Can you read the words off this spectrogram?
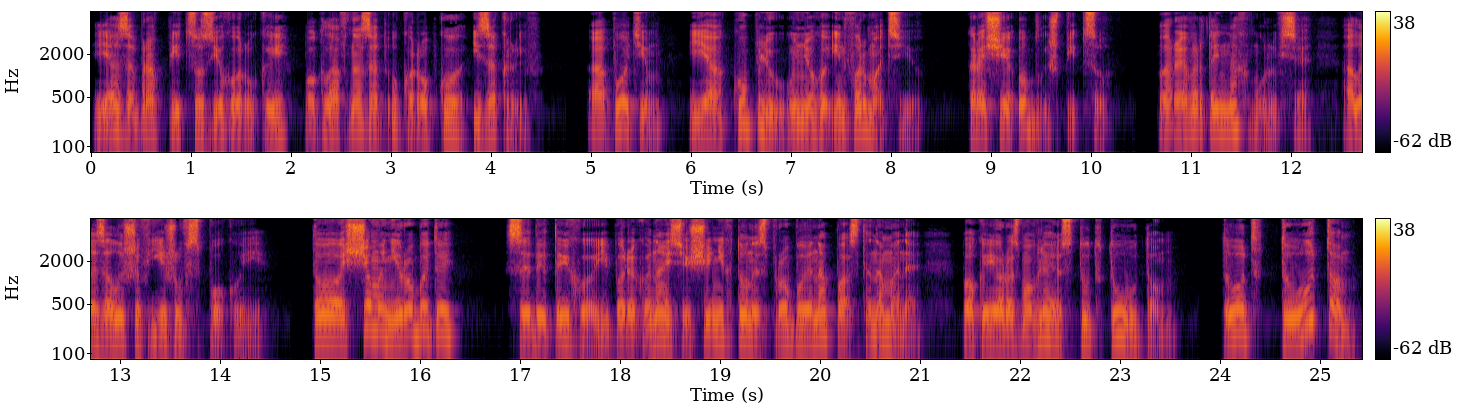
Я забрав піцу з його руки, поклав назад у коробку і закрив. А потім я куплю у нього інформацію. Краще облиш піцу. Перевертень нахмурився, але залишив їжу в спокої. То що мені робити? Сиди тихо і переконайся, що ніхто не спробує напасти на мене, поки я розмовляю з тут-тутом. Тут-тутом?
